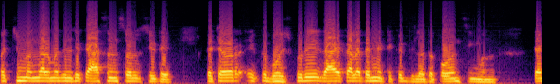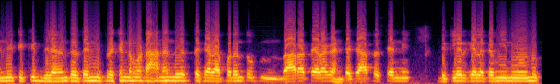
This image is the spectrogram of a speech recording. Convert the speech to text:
पश्चिम बंगालमधील जे काही आसनसोल सीट आहे त्याच्यावर एक भोजपुरी गायकाला त्यांनी तिकीट दिलं होतं पवन सिंग म्हणून. त्यांनी तिकीट दिल्यानंतर त्यांनी प्रचंड मोठा आनंद व्यक्त केला परंतु बारा तेरा घंट्याच्या आतच त्यांनी डिक्लेअर केलं की मी निवडणूक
